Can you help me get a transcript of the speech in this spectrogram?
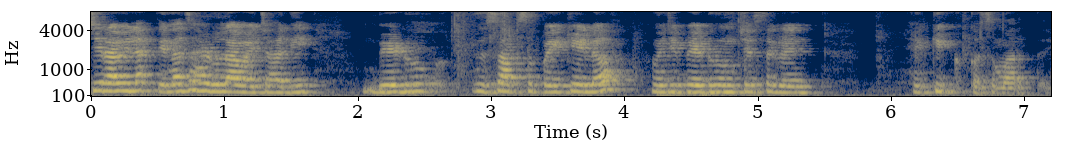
चिरावी लागते ना झाडू लावायच्या आधी. बेडरूम साफसफाई केलं. म्हणजे बेडरूमचे सगळे हे किक कसं मारतंय.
